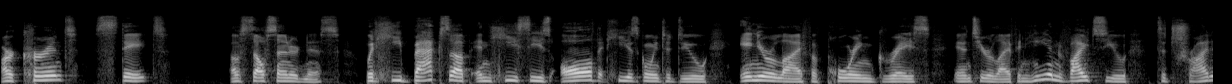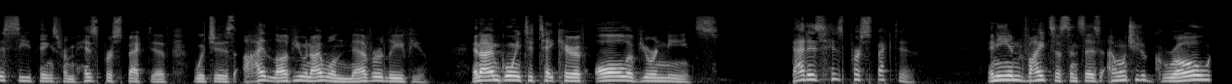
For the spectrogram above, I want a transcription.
our current state of self centeredness, but He backs up and He sees all that He is going to do in your life of pouring grace into your life. And He invites you to try to see things from His perspective, which is, I love you and I will never leave you. And I'm going to take care of all of your needs. That is His perspective. And he invites us and says, I want you to grow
